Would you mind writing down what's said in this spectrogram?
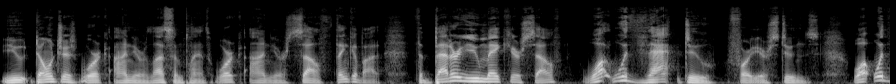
You don't just work on your lesson plans, work on yourself. Think about it. The better you make yourself, what would that do for your students? What would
